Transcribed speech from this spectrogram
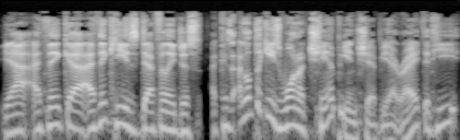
Yeah, I think uh, I think he's definitely just because I don't think he's won a championship yet, right? Did he?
